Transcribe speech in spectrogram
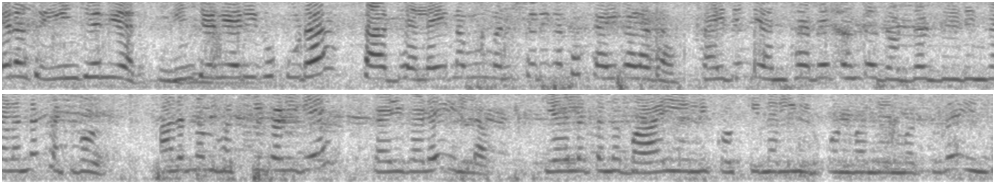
ಏನಂತ್ರಿ ಇಂಜಿನಿಯರ್ ಇಂಜಿನಿಯರಿಗೂ ಕೂಡ ಸಾಧ್ಯ ಇಲ್ಲ. ಈಗ ನಮ್ಮ ಮನುಷ್ಯರಿಗಂತ ಕೈಗಳದಾವ ಕೈದಿಂದ ಎಂಥ ಬೇಕಂತ ದೊಡ್ಡ ದೊಡ್ಡ ಬಿಲ್ಡಿಂಗ್ಗಳನ್ನು ಕಟ್ಬೋದು. ಆದ್ರೆ ನಮ್ಮ ಹಕ್ಕಿಗಳಿಗೆ ಕೈಗಳೇ ಇಲ್ಲ. ಕೇವಲ ತನ್ನ ಬಾಯಿಯಲ್ಲಿ ಕೊಕ್ಕಿನಲ್ಲಿ ಹಿಡ್ಕೊಂಡು ಬಂದು ಏನು ಮಾಡ್ತದೆ? ಇಂಥ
